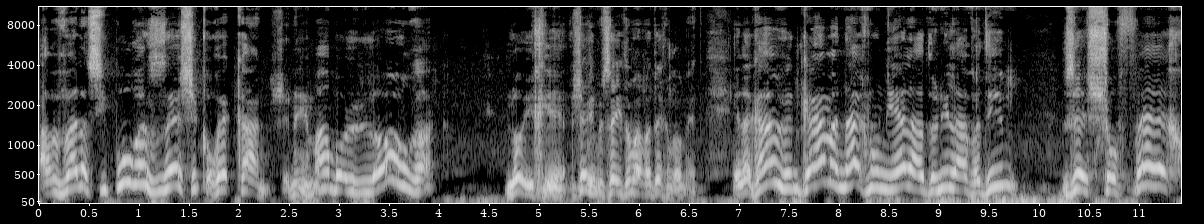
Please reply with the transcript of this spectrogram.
אבל הסיפור הזה שקורה כאן, שנאמר בו לא רק לא יחיה, אשר ימצא איתו מעבדיך לא מת, אלא גם וגם אנחנו נהיה לאדוני לעבדים, זה שופך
